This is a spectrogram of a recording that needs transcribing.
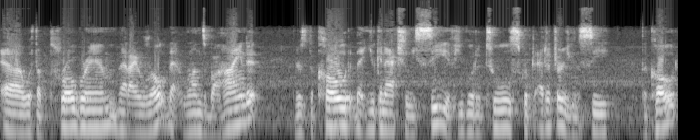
uh, with a program that I wrote that runs behind it. There's the code that you can actually see if you go to Tools Script Editor. You can see the code,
